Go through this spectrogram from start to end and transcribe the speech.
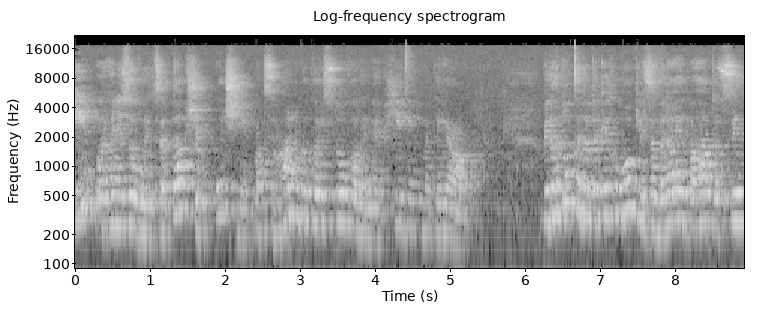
і організовується так, щоб учні максимально використовували необхідний матеріал. Підготовка до таких уроків забирає багато сил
